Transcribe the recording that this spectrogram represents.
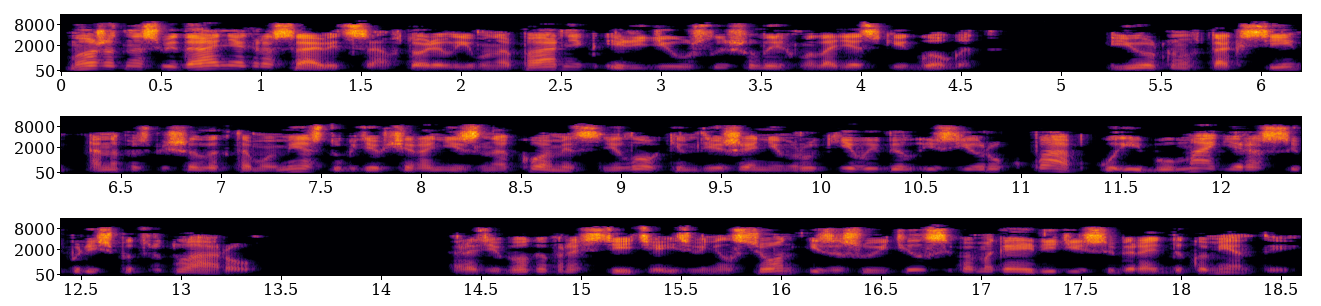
«Может, на свидание, красавица?» — вторил ему напарник, и Лидия услышала их молодецкий гогот. Юркнув в такси, она поспешила к тому месту, где вчера незнакомец неловким движением руки выбил из ее рук папку, и бумаги рассыпались по тротуару. «Ради бога, простите», — извинился он и засуетился, помогая Лидии собирать документы.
